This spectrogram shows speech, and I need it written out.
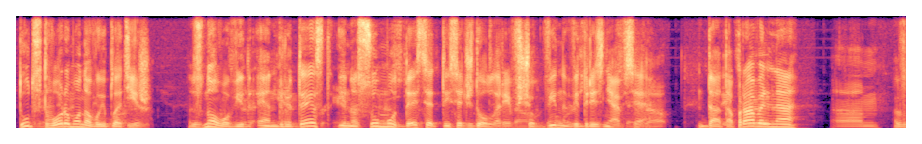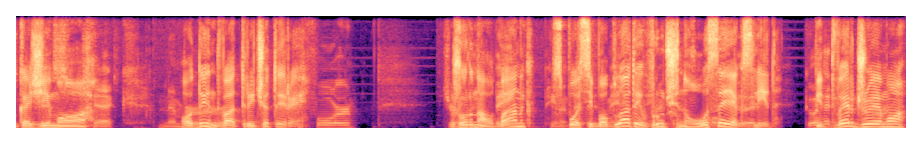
Тут створимо новий платіж. Знову від Ендрю Тест і на суму 10 тисяч доларів, щоб він відрізнявся. Дата правильна. Вкажімо 1, 2, 3, 4. Журнал банк, спосіб оплати вручну, усе як слід. Підтверджуємо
